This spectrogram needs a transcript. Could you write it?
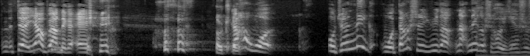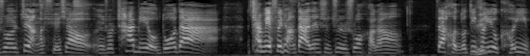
呃对，要不要那个 A？OK。然后我我觉得那个我当时遇到那那个时候已经是说这两个学校，你说差别有多大？差别非常大，但是就是说好像在很多地方又可以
